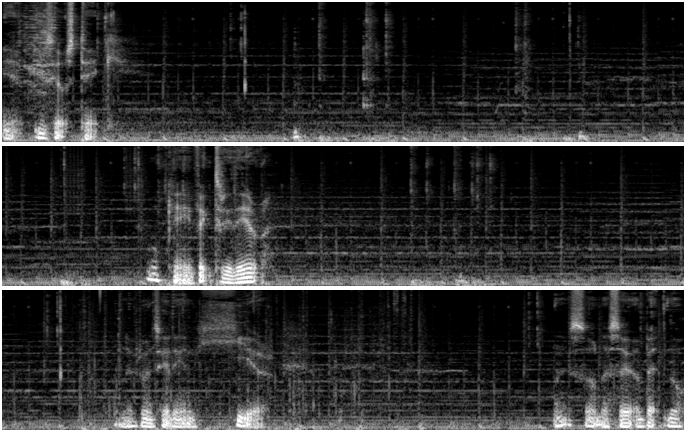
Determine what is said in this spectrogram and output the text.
yeah, research tech. Okay, victory there. Everyone's heading in here. Let's sort this out a bit though.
